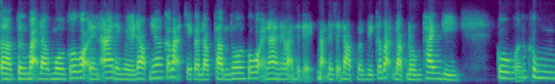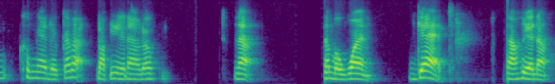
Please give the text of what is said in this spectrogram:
Ờ, từng bạn đọc một cô gọi đến ai để người đấy đọc nhé. Các bạn chỉ cần đọc thầm thôi. Cô gọi đến ai thì bạn sẽ bạn ấy sẽ đọc bởi vì các bạn đọc đồng thanh thì cô vẫn không không nghe được các bạn đọc như thế nào đâu. Nào. Number one, get. Nào Huyền nào.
